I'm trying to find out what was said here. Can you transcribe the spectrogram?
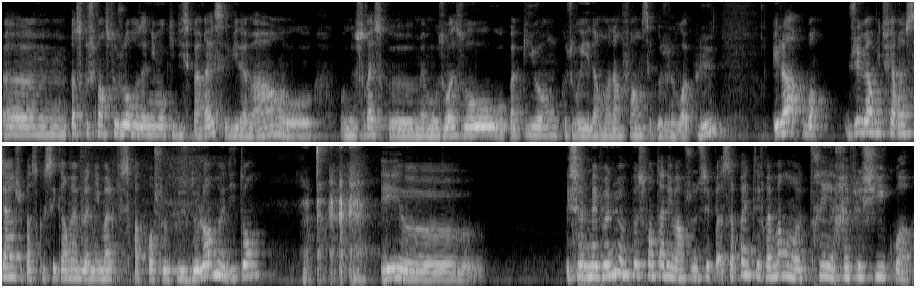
euh, parce que je pense toujours aux animaux qui disparaissent, évidemment, ou ne serait-ce que même aux oiseaux, aux papillons que je voyais dans mon enfance et que je ne vois plus. Et là, bon, j'ai eu envie de faire un singe parce que c'est quand même l'animal qui se rapproche le plus de l'homme, dit-on. Et, euh, et ça m'est venu un peu spontanément. Je ne sais pas, ça n'a pas été vraiment euh, très réfléchi, quoi.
